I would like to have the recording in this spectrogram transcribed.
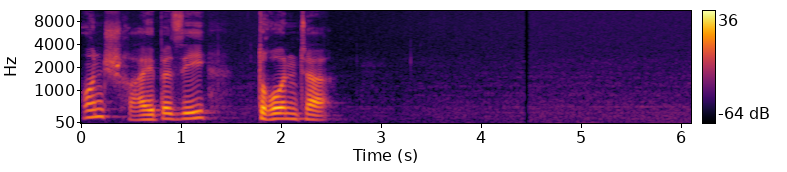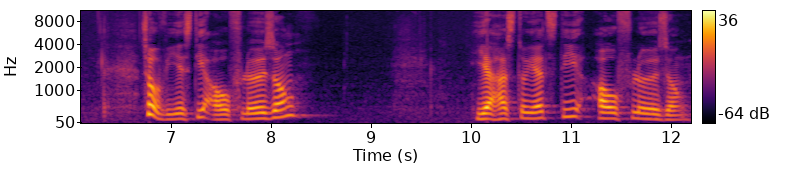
und schreibe sie drunter. So, wie ist die Auflösung? Hier hast du jetzt die Auflösung.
